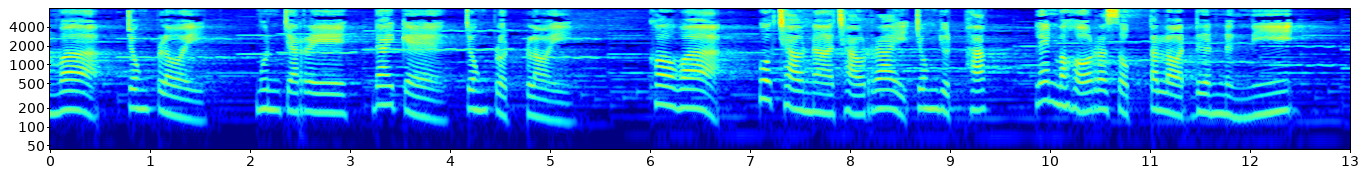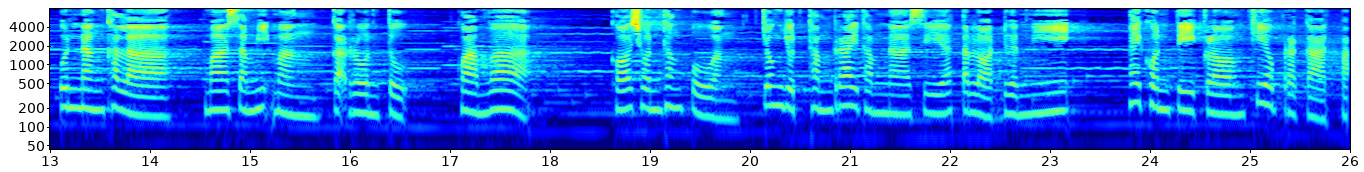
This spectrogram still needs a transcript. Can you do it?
ำว่า จงปล่อย มุนจเร ได้แก่ จงปลดปล่อย ข้อว่า พวกชาวนาชาวไร่จงหยุดพัก เล่นมโหรสพตลอดเดือนหนึ่งนี้ อุนังคลา มาสมิมัง กะโรนตุ ความว่า ขอชนทั้งปวง จงหยุดทำไร่ทำนาเสียตลอดเดือนนี้ ให้คนตีกลองเที่ยวประกาศไป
